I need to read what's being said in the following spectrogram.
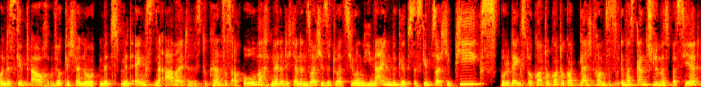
Und es gibt auch wirklich, wenn du mit, mit Ängsten arbeitest, du kannst es auch beobachten, wenn du dich dann in solche Situationen hineinbegibst. Es gibt solche Peaks, wo du denkst, oh Gott, oh Gott, oh Gott, gleich kommt es, irgendwas ganz Schlimmes passiert.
